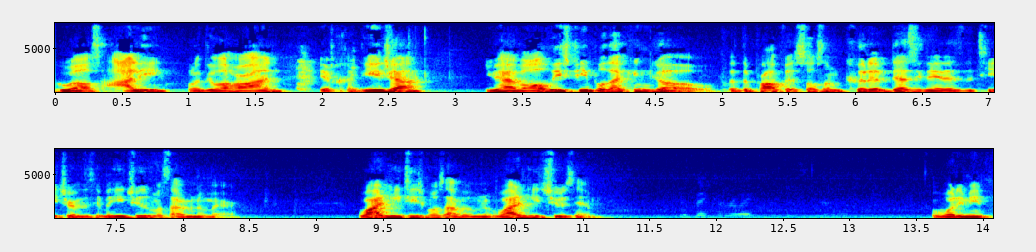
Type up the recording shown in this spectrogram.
who else? Ali, an. You have Khadija. You have all these people that can go that the Prophet could have designated as the teacher of this, but he chose Mus'ab ibn Umair. Why did he teach Mus'ab ibn Umair? Why did he choose him? What do you mean?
